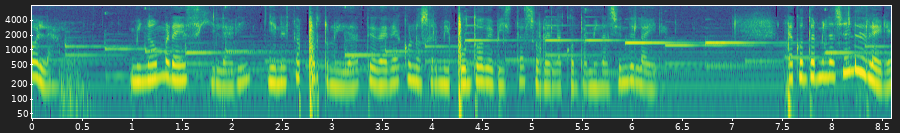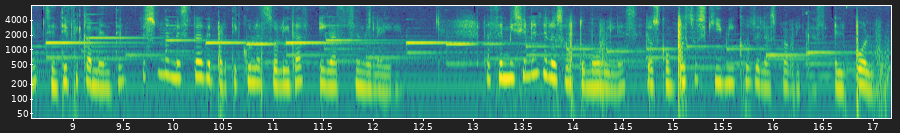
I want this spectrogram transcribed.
Hola, mi nombre es Hilary y en esta oportunidad te daré a conocer mi punto de vista sobre la contaminación del aire. La contaminación del aire, científicamente, es una mezcla de partículas sólidas y gases en el aire. Las emisiones de los automóviles, los compuestos químicos de las fábricas, el polvo,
